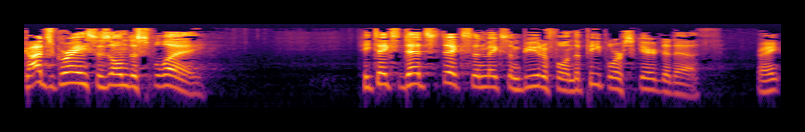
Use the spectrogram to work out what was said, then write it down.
God's grace is on display. He takes dead sticks and makes them beautiful and the people are scared to death, right?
